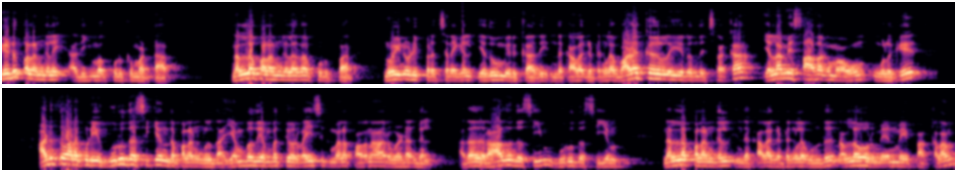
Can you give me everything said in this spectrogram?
கெடு பலன்களை அதிகமாக கொடுக்க மாட்டார். நல்ல பலன்களை தான் கொடுப்பார். நோய் நொடி பிரச்சனைகள் எதுவும் இருக்காது இந்த காலகட்டங்களில். வழக்குகள் இருந்துச்சுனாக்கா எல்லாமே சாதகமாகவும் உங்களுக்கு அடுத்து வரக்கூடிய குரு தசைக்கு இந்த பலன்கள் தான். எண்பது எண்பத்தி ஒரு வயசுக்கு மேலே பதினாறு வருடங்கள். அதாவது ராகு தசையும் குரு தசையும். நல்ல பலன்கள் இந்த காலகட்டங்களில் உண்டு. நல்ல ஒரு மேன்மை பார்க்கலாம்.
